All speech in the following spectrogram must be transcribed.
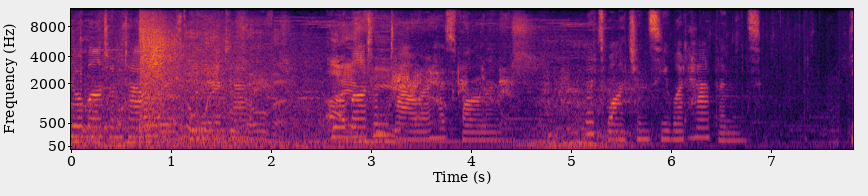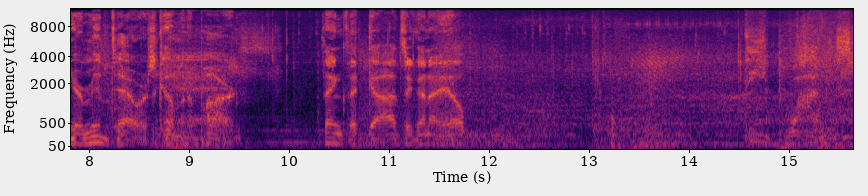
Your bottom tower is being attacked. Your bottom tower has fallen. Let's watch and see what happens. Your mid tower's coming apart. Think the gods are gonna help? Deep ones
